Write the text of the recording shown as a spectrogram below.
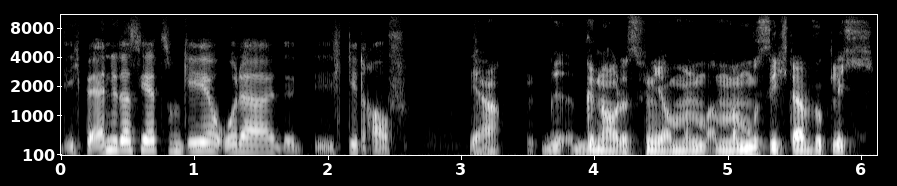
ich beende das jetzt und gehe oder ich gehe drauf. Ja, genau, das finde ich auch. Man, man, muss sich da wirklich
